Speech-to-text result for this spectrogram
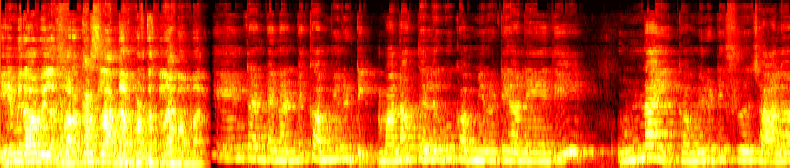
ఏమిరా వీళ్ళకి వర్కర్స్ లాగా కనపడుతున్నామా ఏంటంటేనండి కమ్యూనిటీ మన తెలుగు కమ్యూనిటీ అనేది ఉన్నాయి. కమ్యూనిటీస్ చాలా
